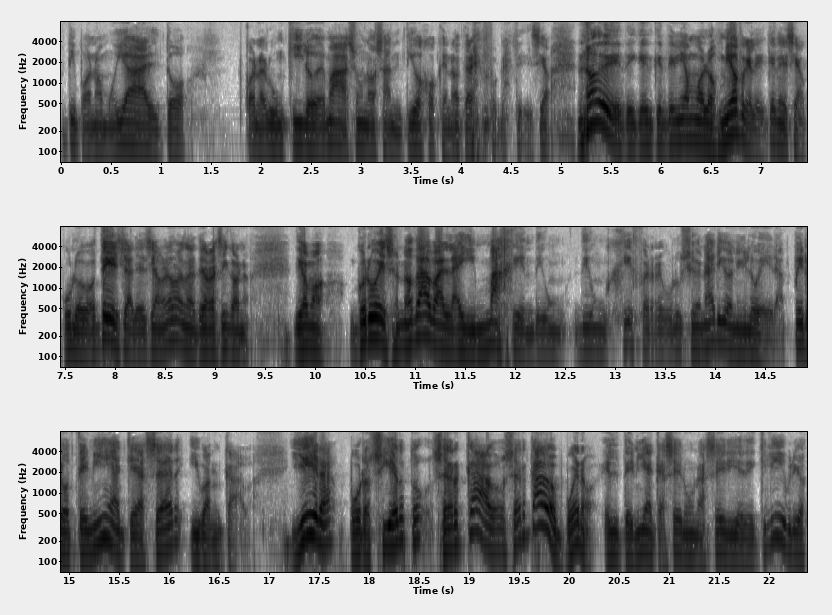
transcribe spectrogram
un tipo no muy alto, con algún kilo de más, unos anteojos que en otra época le decíamos, no de, que, teníamos los miopes, que le, decía culo de botella, le decíamos, no, así con, digamos, grueso, no daba la imagen de un, de un jefe revolucionario ni lo era, pero tenía que hacer y bancaba. Y era, por cierto, cercado, cercado, bueno, él tenía que hacer una serie de equilibrios,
